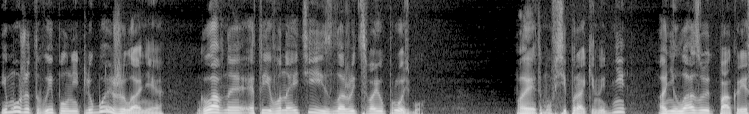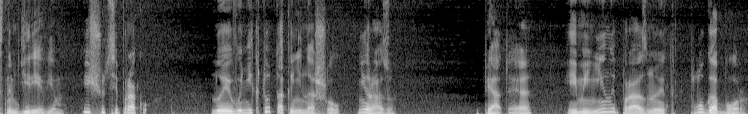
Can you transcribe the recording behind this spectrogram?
и может выполнить любое желание. Главное — это его найти и изложить свою просьбу. Поэтому в Сипракины дни они лазают по окрестным деревьям, ищут Сипраку. Но его никто так и не нашел, ни разу. Пятое. Именины празднует Плугобор.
